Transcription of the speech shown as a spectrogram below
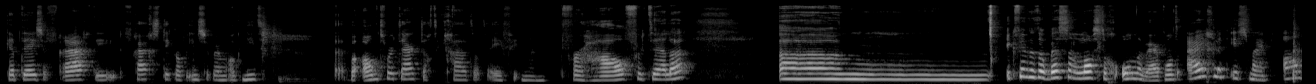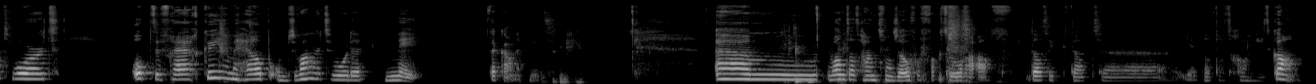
Ik heb deze vraag, die de vraagsticker op Instagram ook niet uh, beantwoord daar. Ik dacht, ik ga dat even in een verhaal vertellen. Um, ik vind het ook best een lastig onderwerp, want eigenlijk is mijn antwoord op de vraag: kun je me helpen om zwanger te worden? Nee, dat kan ik niet. Um, want dat hangt van zoveel factoren af dat ik dat, uh, ja, dat, dat gewoon niet kan.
